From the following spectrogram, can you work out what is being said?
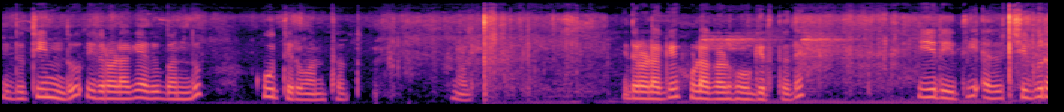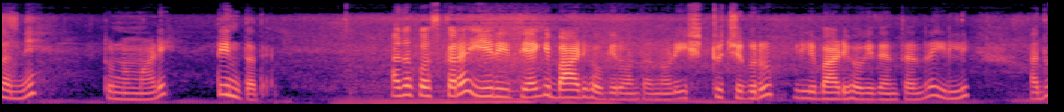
ಇದು ತಿಂದು, ಇದರೊಳಗೆ ಅದು ಬಂದು ಕೂತಿರುವಂಥದ್ದು ನೋಡಿ. ಇದರೊಳಗೆ ಹುಳಗಳು ಹೋಗಿರ್ತದೆ. ಈ ರೀತಿ ಅದು ಚಿಗುರನ್ನೇ ತುಂಡು ಮಾಡಿ ತಿಂತದೆ. ಅದಕ್ಕೋಸ್ಕರ ಈ ರೀತಿಯಾಗಿ ಬಾಡಿ ಹೋಗಿರುವಂಥದ್ದು ನೋಡಿ. ಇಷ್ಟು ಚಿಗುರು ಇಲ್ಲಿ ಬಾಡಿ ಹೋಗಿದೆ ಅಂತಂದರೆ ಇಲ್ಲಿ ಅದು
